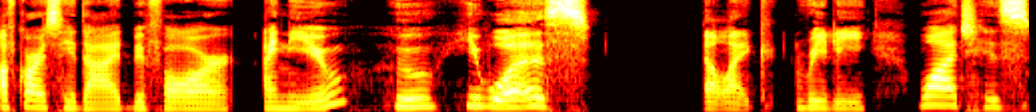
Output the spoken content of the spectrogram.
of course, he died before I knew who he was. I like really watch his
